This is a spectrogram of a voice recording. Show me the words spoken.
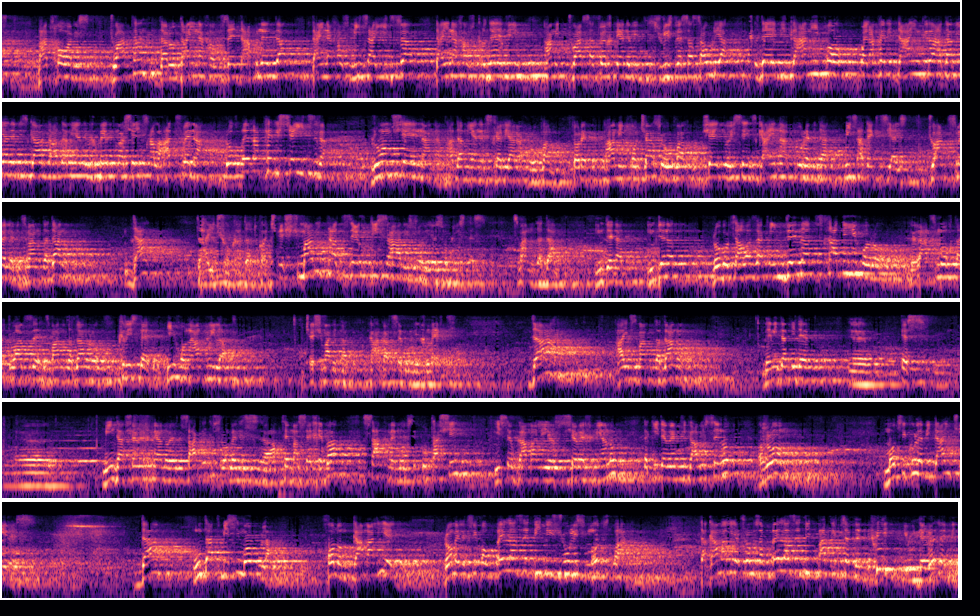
მაცხოვარის ჯვართან და რომ დაინახავს ზე დაბნევდა დაინახავს მიწა იწრა დაინახავს კლდეები ამით ჯვარსაც ვეხმიანები ჟვის დღესასწაულია კლდეები განიპო ყველაფერი დაინგრა ადამიანების გარდა ადამიანის ღმერთმა შეიწყალა აჩვენა რომ ყველაფერი შეიძრა. რომ შეენანათ ადამიანებს ხელი არ აქვს უფალ თორე ამით ხო ჩანს რომ უფალ შეიძლება ისინიც გაენატურები და მიწადექცია ის ჯვარცმელები ძმანო და დანო და დაიჩოქა და თქვა ჭეშმარიტად ზეღდის არისო იესო ქრისტეს. ძმანო და დანო იმდენად იმდენად როგორც ავაზაკი იმდენად ცხადი იყო რომ რაც მოხდა ჯვარზე ძმანო და დანო რომ ქრისტე იყო ნამდვილად ჭეშმარიტად გაგაცებული ღმერთი. და აი ძმანო და დანო მე მინდა კიდე ეს მინდა შევეხმიანო ერთ საკითხს, რომელიც ამ თემას ეხება, საქმე მოციქულთაში, ისევ გამალიელს შევეხმიანო და კიდევ ერთი გავიხსენოთ, რომ მოციქულები დაიჭირეს და უნდათ მისი მოკლა. ხოლო გამალიელი, რომელიც იყო ყველაზე დიდი ჯულის მოწყვარი და გამალიელს რომელსაც ყველაზე დიდ პატივცემდნენ თვით იუდეველები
